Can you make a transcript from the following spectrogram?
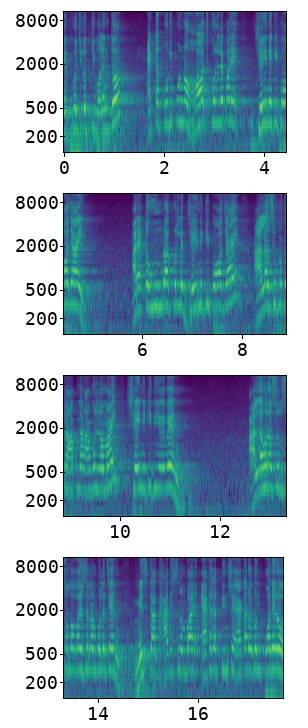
এর ফজিলত কি বলেন তো? একটা পরিপূর্ণ হজ করলে পারে যেই নেকি পাওয়া যায়, আর একটা উমরা করলে যেই নেকি পাওয়া যায়, আল্লাহ সুবনতলা আপনার আমল নামায় সেই নেকি দিয়ে দেবেন। আল্লাহ রাসুল সাল্লা সাল্লাম বলেছেন, মিসকাত হাদিস নম্বর এক হাজার তিনশো এগারো এবং পনেরো।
